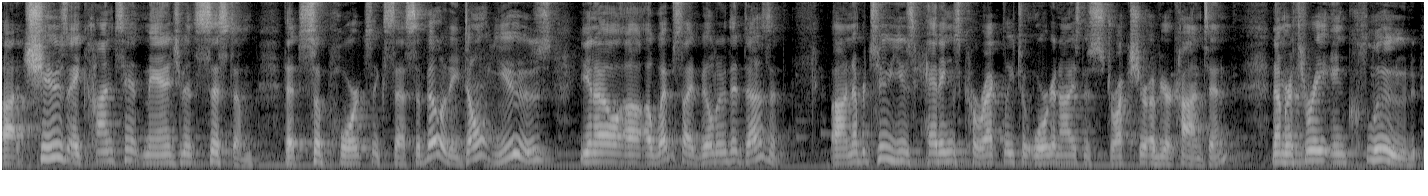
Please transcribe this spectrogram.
uh, choose a content management system that supports accessibility. Don't use you know a, a website builder that doesn't uh, number two use headings correctly to organize the structure of your content. Number three include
